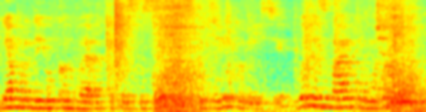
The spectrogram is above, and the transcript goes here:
Я продаю конверт безпосередньо секретарю комісії. Ви називаєте матеріали.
